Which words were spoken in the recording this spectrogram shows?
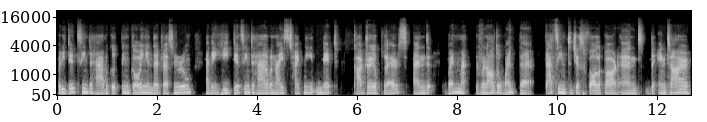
but he did seem to have a good thing going in that dressing room. And he did seem to have a nice, tightly knit cadre of players. And when Ma- Ronaldo went there, that seemed to just fall apart and the entire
